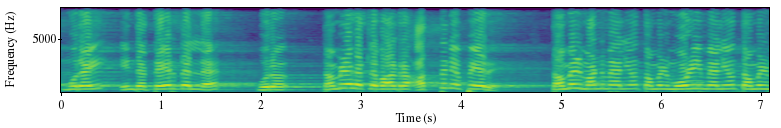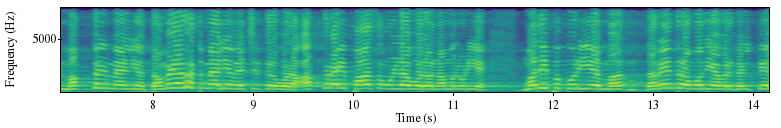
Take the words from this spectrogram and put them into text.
முறை இந்த தேர்தலில் ஒரு தமிழகத்தில் வாழ்ற அத்தனை பேர் தமிழ் மண் மேலேயும் தமிழ் மொழி மேலேயும் தமிழ் மக்கள் மேலேயும் தமிழகத்து மேலேயும் வச்சிருக்கிற ஒரு அக்கறை பாசம் உள்ள ஒரு நம்மளுடைய மதிப்புக்குரிய ம- நரேந்திர மோடி அவர்களுக்கு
